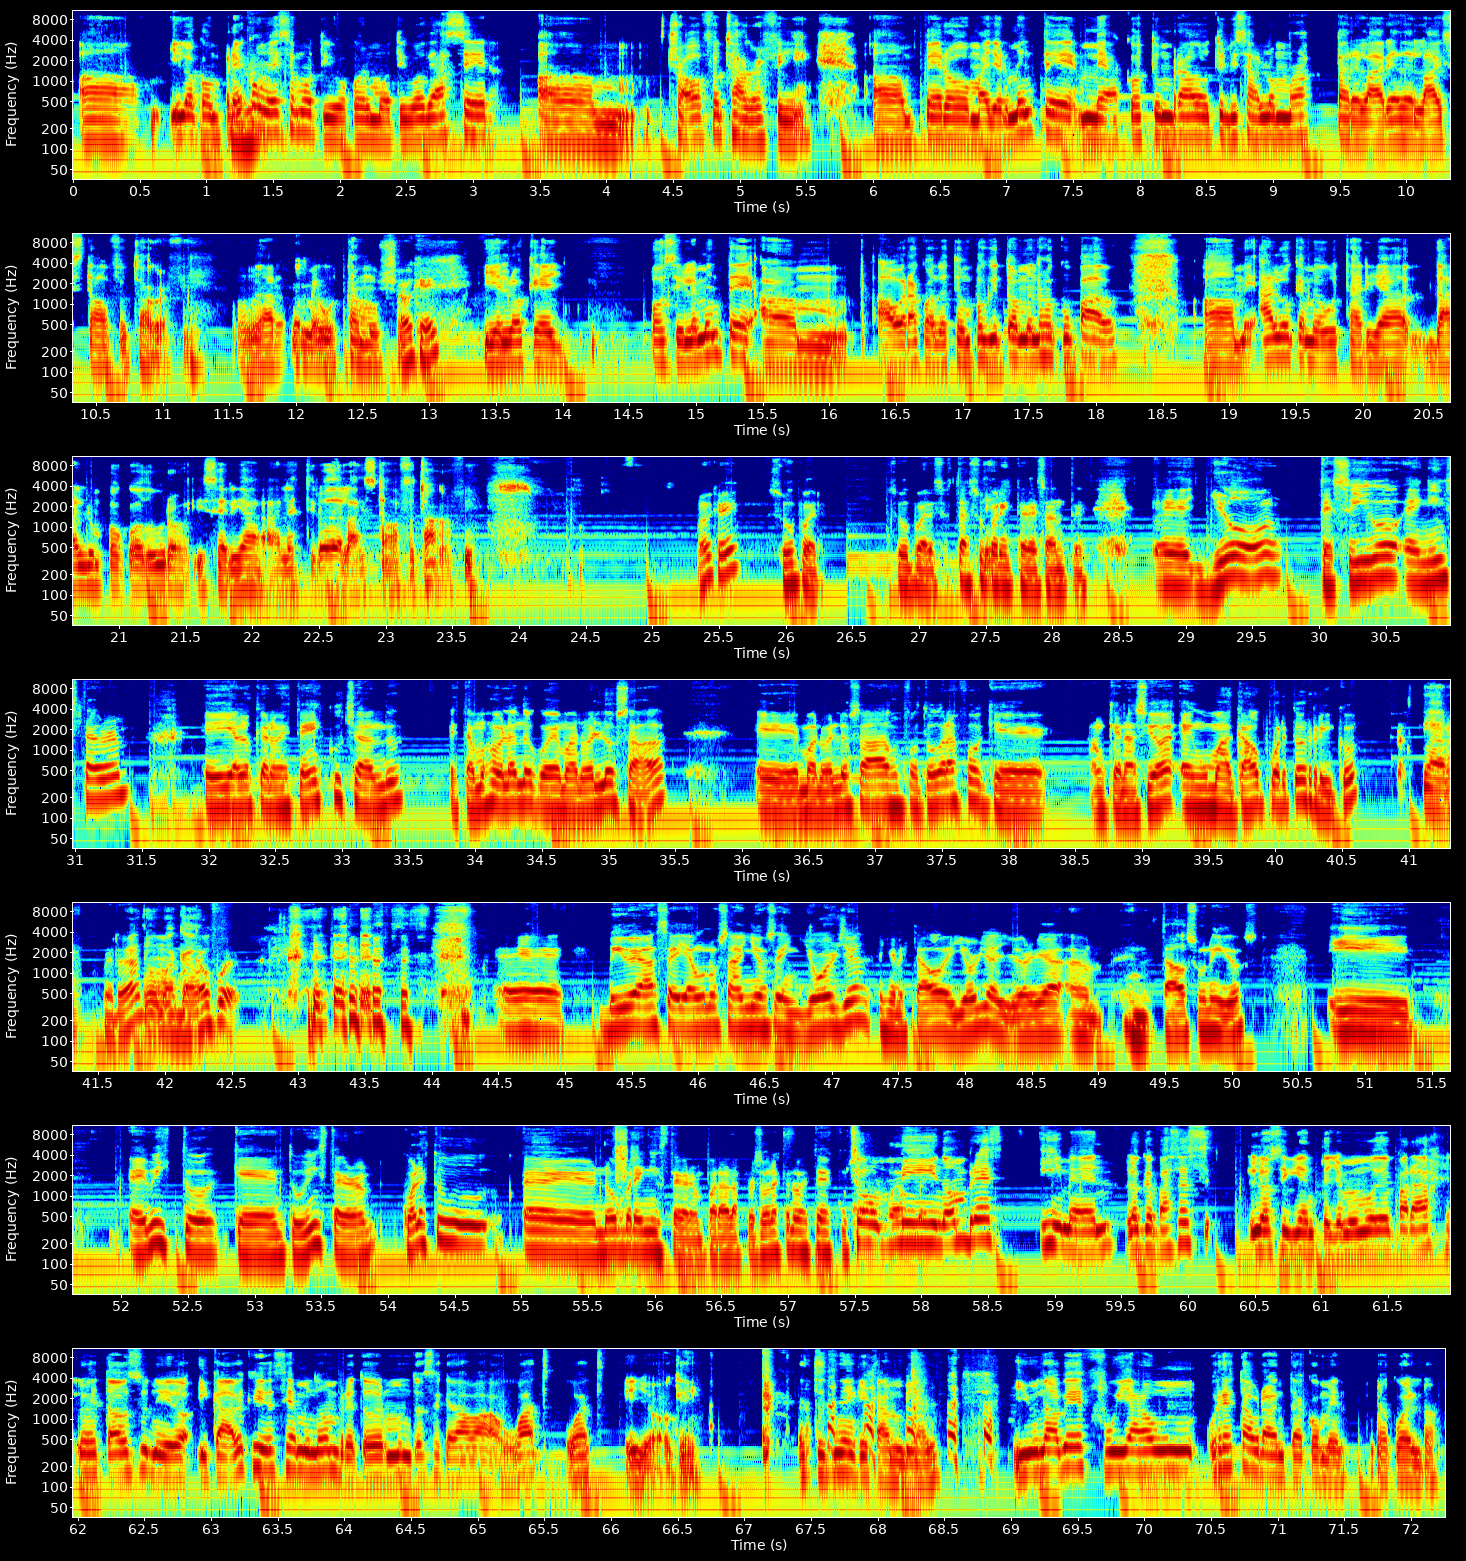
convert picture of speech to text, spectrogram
Um, y lo compré con ese motivo, con el motivo de hacer um, travel photography, um, pero mayormente me he acostumbrado a utilizarlo más para el área de lifestyle photography, un que me gusta mucho y es lo que posiblemente um, ahora cuando esté un poquito menos ocupado um, algo que me gustaría darle un poco duro y sería al estilo de lifestyle photography Ok, súper, súper, eso está súper interesante. Eh, yo te sigo en Instagram eh, y a los que nos estén escuchando, estamos hablando con Emanuel Lozada. Eh, Manuel Lozada es un fotógrafo que, aunque nació en Humacao, Puerto Rico, claro ¿verdad? En Humacao. fue. Eh, vive hace ya unos años en Georgia, en el estado de Georgia, Georgia um, en Estados Unidos. Y he visto que en tu Instagram, ¿cuál es tu eh, nombre en Instagram para las personas que nos estén escuchando? So, mi nombre es Iman. Lo que pasa es lo siguiente: yo me mudé para los Estados Unidos y cada vez que yo decía mi nombre, todo el mundo se quedaba, ¿what? ¿what? Y yo, ok. Esto tiene que cambiar. Y una vez fui a un restaurante a comer, me acuerdo,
